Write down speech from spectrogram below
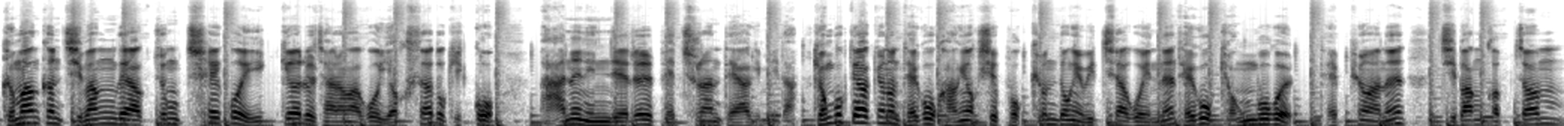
그만큼 지방대학 중 최고의 입결을 자랑하고 역사도 깊고 많은 인재를 배출한 대학입니다. 경북대학교는 대구 광역시 복현동에 위치하고 있는 대구 경북을 대표하는 지방겁점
